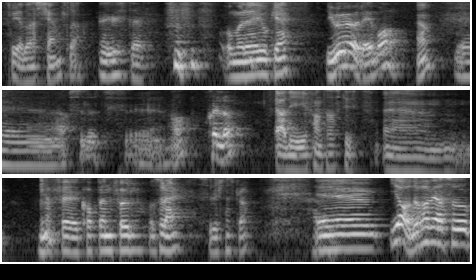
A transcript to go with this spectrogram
fredagskänsla. Ja, just det. Och med dig Jocke? Jo, det är bra. Ja. Det är absolut. eh, Ja, själv då? Ja, det är fantastiskt. Ehm, kaffekoppen full och sådär, så det känns bra. Ja, då har vi alltså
